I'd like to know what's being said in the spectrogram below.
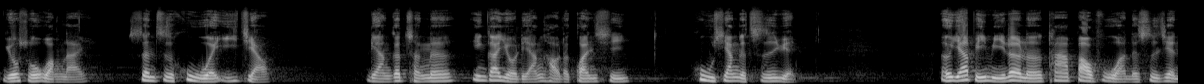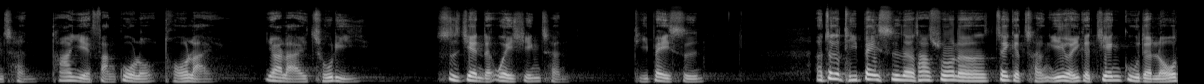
有所往来，甚至互为一角。两个城呢，应该有良好的关系，互相的支援。而亚比米勒呢，他报复完的事件城，他也反过了头来，要来处理事件的卫星城提贝斯。而这个提贝斯呢，他说呢，这个城也有一个坚固的楼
